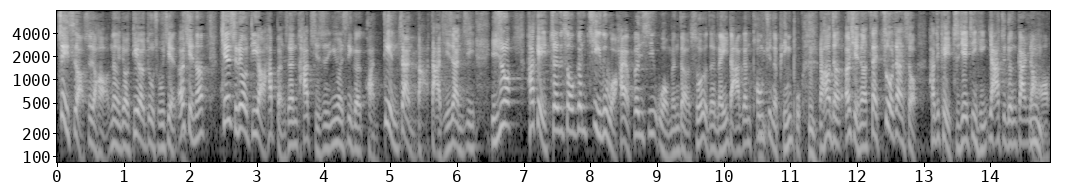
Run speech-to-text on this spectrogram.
这次啊是好那个就第二度出现。而且呢，歼十六 D 啊，它本身它其实因为是一个款电战打打击战机，也就是说。它可以征收跟记录啊，还有分析我们的所有的雷达跟通讯的频谱，然后呢，而且呢，在作战的时候，它就可以直接进行压制跟干扰哦。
